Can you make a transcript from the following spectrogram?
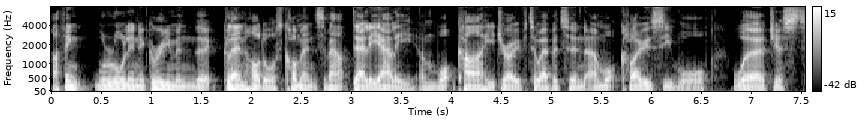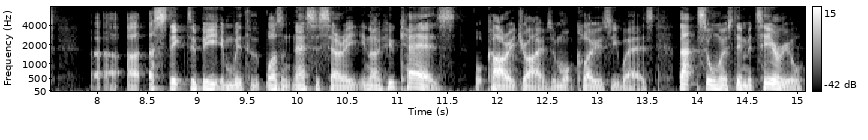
I think we're all in agreement that Glenn Hoddle's comments about Dele Alli and what car he drove to Everton and what clothes he wore were just a, a, a stick to beat him with that wasn't necessary. You know, who cares what car he drives and what clothes he wears? That's almost immaterial.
